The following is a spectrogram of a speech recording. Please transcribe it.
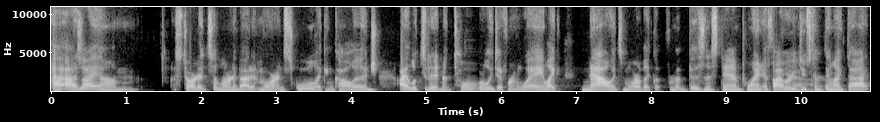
as I um started to learn about it more in school, like in college, I looked at it in a totally different way. Like now, it's more of like a, from a business standpoint. If I were to do something like that,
